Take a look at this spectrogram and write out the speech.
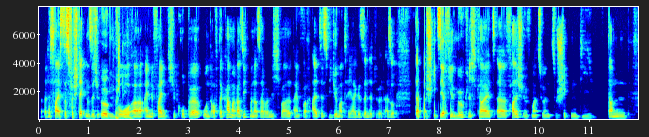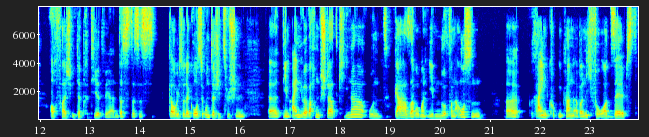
Das heißt, es verstecken sich irgendwo äh, eine feindliche Gruppe und auf der Kamera sieht man das aber nicht, weil einfach altes Videomaterial gesendet wird. Also da besteht sehr viel Möglichkeit, äh, Falschinformationen zu schicken, die dann auch falsch interpretiert werden. Das, das ist, glaube ich, so der große Unterschied zwischen äh, dem einen Überwachungsstaat China und Gaza, wo man eben nur von außen äh, reingucken kann, aber nicht vor Ort selbst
